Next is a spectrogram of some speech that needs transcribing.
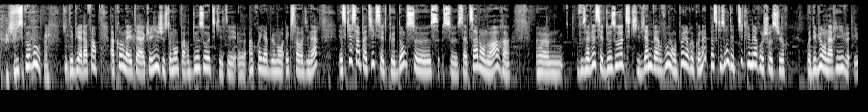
jusqu'au bout, du début à la fin. Après, on a été accueillis justement par deux hôtes qui étaient incroyablement extraordinaires. Et ce qui est sympathique, c'est que dans ce, cette salle en noir, vous avez ces deux hôtes qui viennent vers vous et on peut les reconnaître parce qu'ils ont des petites lumières aux chaussures. Au début, on arrive et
